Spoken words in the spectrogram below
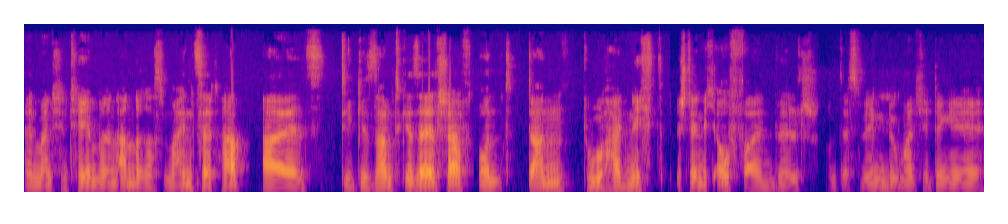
in manchen Themen ein anderes Mindset habe als die Gesamtgesellschaft und dann du halt nicht ständig auffallen willst und deswegen du manche Dinge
